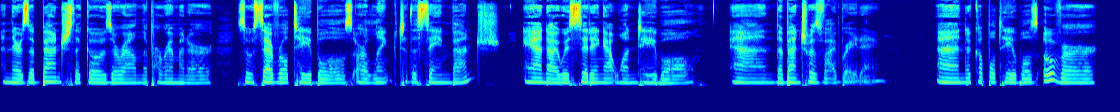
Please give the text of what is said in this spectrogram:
and there's a bench that goes around the perimeter. So several tables are linked to the same bench. And I was sitting at one table and the bench was vibrating. And a couple tables over,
